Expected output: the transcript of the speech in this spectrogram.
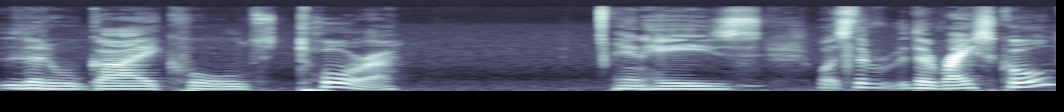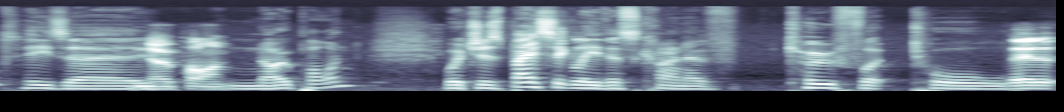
little guy called Tora, and he's what's the the race called? He's a Nopon. Nopon, which is basically this kind of two foot tall. They're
